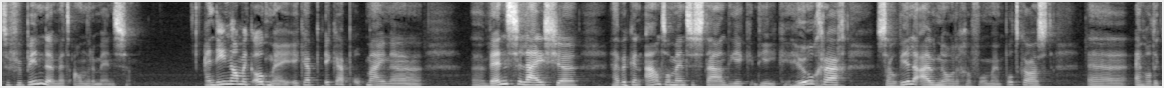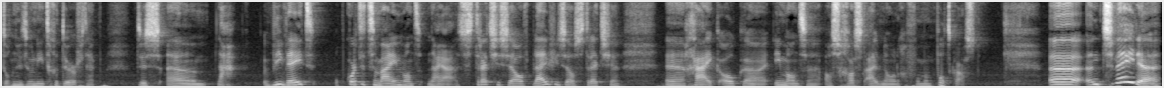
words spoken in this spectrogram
te verbinden met andere mensen. En die nam ik ook mee. Ik heb, ik heb op mijn wensenlijstje heb ik een aantal mensen staan die ik, die ik heel graag zou willen uitnodigen voor mijn podcast. Uh, en wat ik tot nu toe niet gedurfd heb. Dus uh, nou, wie weet, op korte termijn, want nou ja, stretch jezelf, blijf jezelf stretchen. Uh, ga ik ook uh, iemand als gast uitnodigen voor mijn podcast. een tweede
